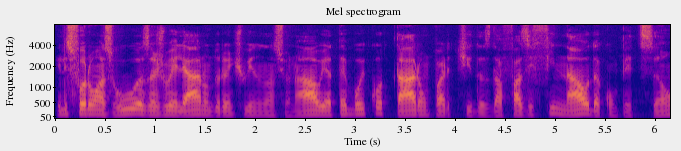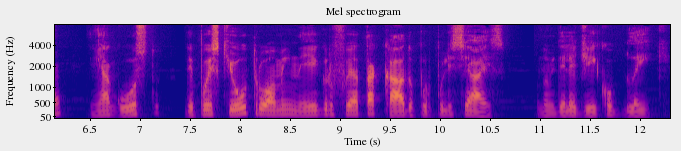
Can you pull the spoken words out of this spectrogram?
Eles foram às ruas, ajoelharam durante o hino nacional e até boicotaram partidas da fase final da competição, em agosto, depois que outro homem negro foi atacado por policiais. O nome dele é Jacob Blake.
